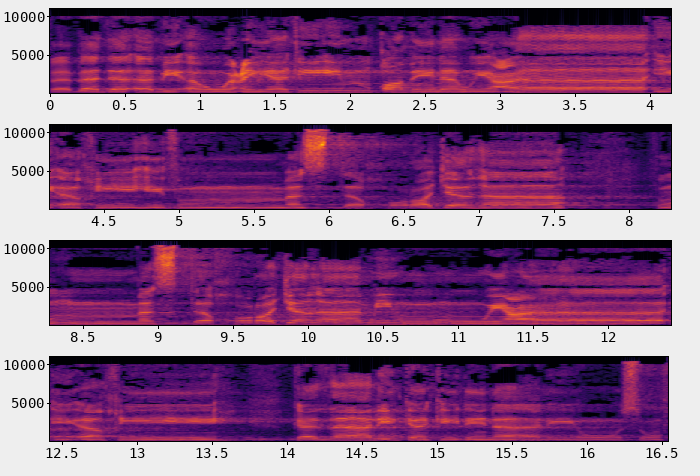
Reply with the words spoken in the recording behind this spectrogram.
فبدأ بأوعيتهم قبل وعاء أخيه ثم استخرجها ثم استخرجها من وعاء أخيه. كذلك كدنا ليوسف.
